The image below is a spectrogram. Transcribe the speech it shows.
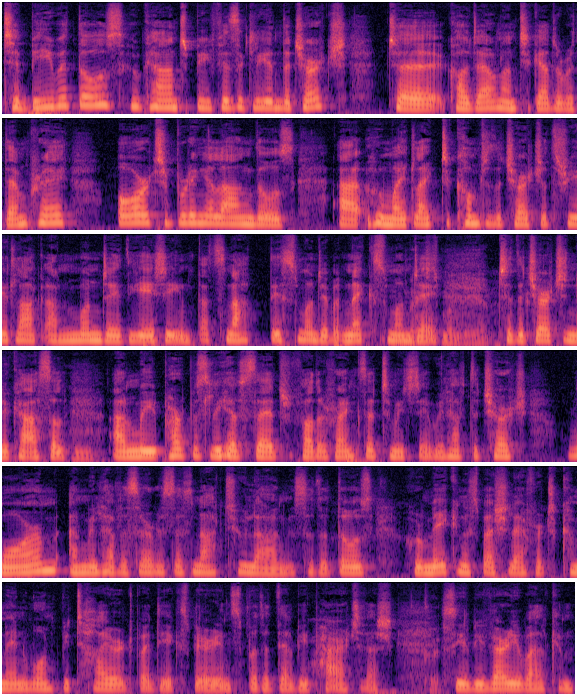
to be with those who can't be physically in the church, to call down and together with them pray, or to bring along those uh, who might like to come to the church at three o'clock on Monday the 18th. That's not this Monday, but next Monday, Monday, yeah. to the church in Newcastle. And we purposely have said, Father Frank said to me today, we'll have the church warm and we'll have a service that's not too long so that those who are making a special effort to come in won't be tired by the experience, but that they'll be part of it. Good. So you'll be very welcome.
